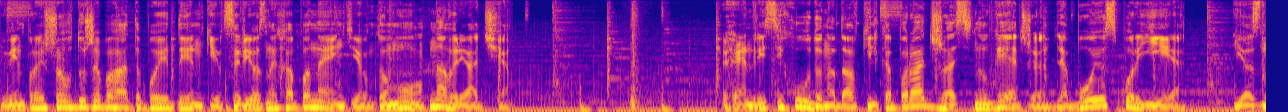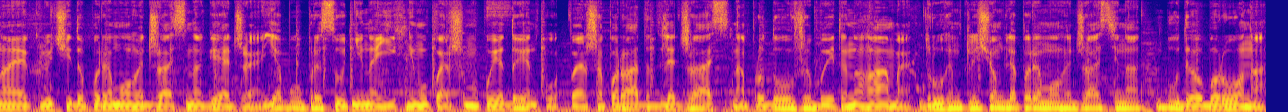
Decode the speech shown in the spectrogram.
Він пройшов дуже багато поєдинків, серйозних опонентів, тому навряд чи. Генрі Сіхудо надав кілька порад Джастіну Гедже для бою з Пор'є. Я знаю ключі до перемоги Джастіна Гедже. Я був присутній на їхньому першому поєдинку. Перша порада для Джастіна продовжуй бити ногами. Другим ключом для перемоги Джастіна буде оборона.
